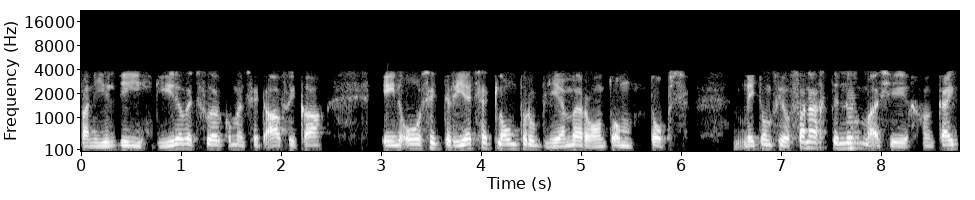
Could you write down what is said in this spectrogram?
van hierdie diere wat voorkom in Suid-Afrika en ons het reeds 'n klomp probleme rondom tops. Net om vir jou vinnig te noem, as jy gaan kyk,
